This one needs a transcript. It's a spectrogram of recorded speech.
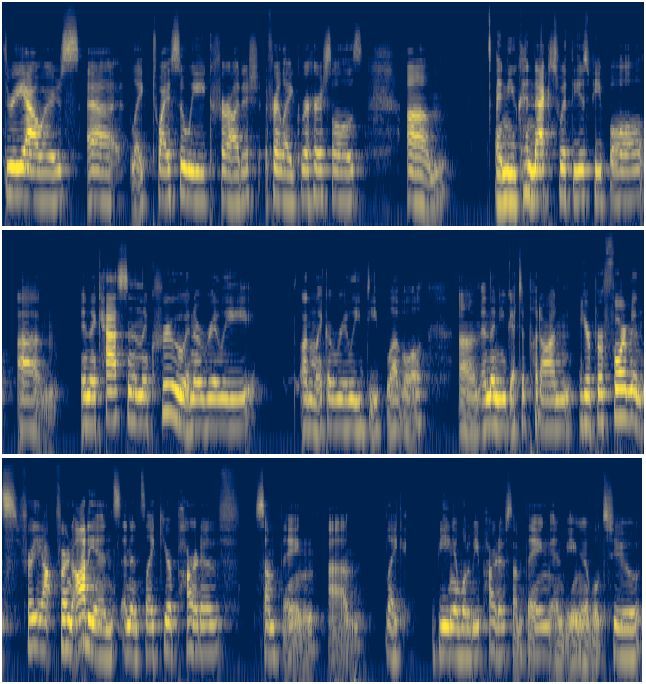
three hours uh like twice a week for audition for like rehearsals. Um and you connect with these people um in the cast and in the crew in a really on like a really deep level. Um, and then you get to put on your performance for for an audience and it's like you're part of something um, like being able to be part of something and being able to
